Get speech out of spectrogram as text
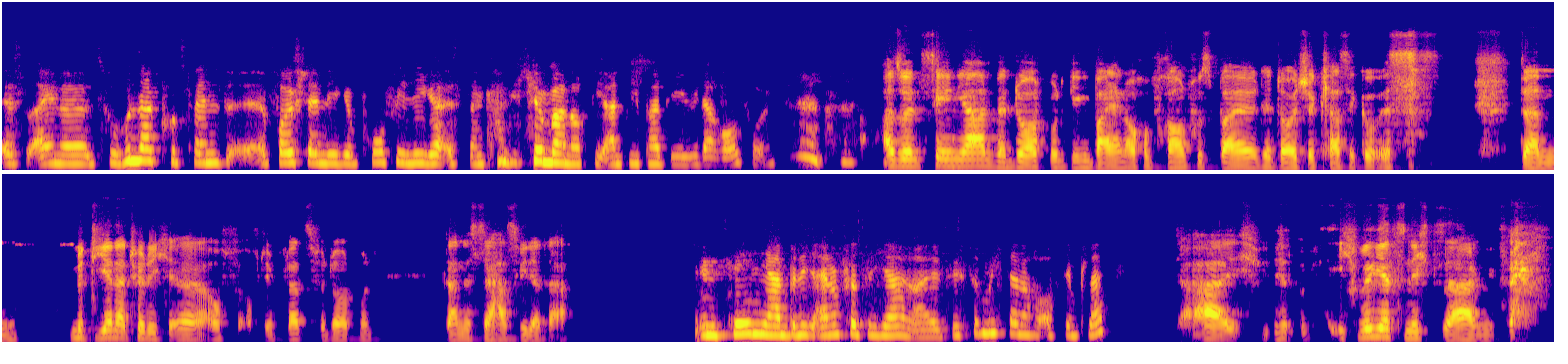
es eine zu 100 Prozent äh, vollständige Profiliga ist, dann kann ich immer noch die Antipathie wieder rausholen. Also in zehn Jahren, wenn Dortmund gegen Bayern auch im Frauenfußball der deutsche Klassiker ist, dann mit dir natürlich äh, auf, auf dem Platz für Dortmund, dann ist der Hass wieder da. In zehn Jahren bin ich 41 Jahre alt. Siehst du mich da noch auf dem Platz? Ja, ich, ich will jetzt nichts sagen.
